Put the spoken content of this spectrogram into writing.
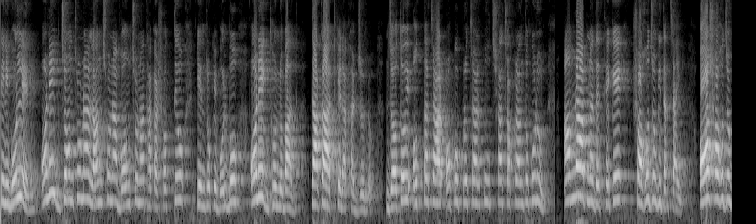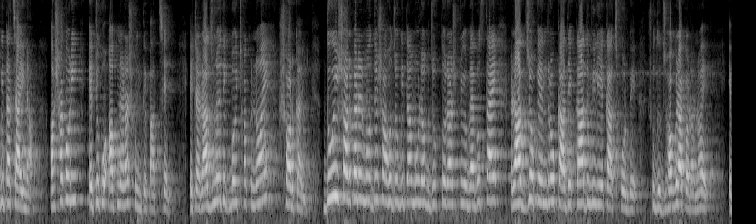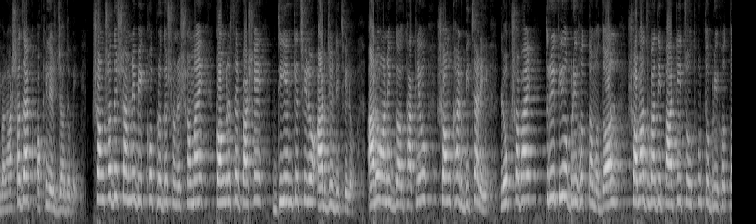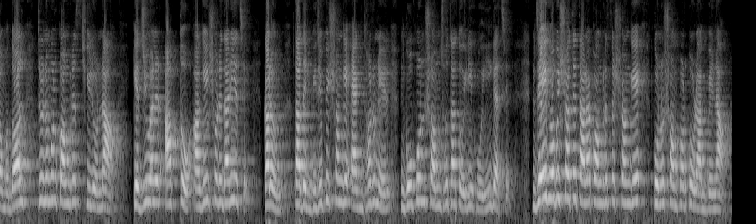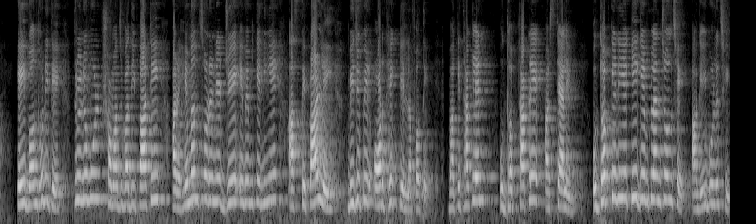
তিনি বললেন, অনেক যন্ত্রণা, লাঞ্ছনা, বঞ্চনা থাকা সত্ত্বেও কেন্দ্রকে বলব, অনেক ধন্যবাদ টাকা আটকে রাখার জন্য। যতই অত্যাচার, অপপ্রচার, কুৎসা চক্রান্ত করুন, আমরা আপনাদের থেকে সহযোগিতা চাই। অসহযোগিতা চাই না। আশা করি এটুকু আপনারা শুনতে পাচ্ছেন। এটা রাজনৈতিক বৈঠক নয়, সরকারি। দুই সরকারের মধ্যে সহযোগিতামূলক যুক্তরাষ্ট্রীয় ব্যবস্থায় রাজ্য কেন্দ্র কাঁধে কাঁধ মিলিয়ে কাজ করবে। শুধু ঝগড়া করা নয় এবার আসা যাক অখিলেশ যাদবে। সংসদের সামনে বিক্ষোভ প্রদর্শনের সময় কংগ্রেসের পাশে ডিএমকে ছিল, আরজেডি ছিল। আরও অনেক দল থাকলেও সংখ্যার বিচারে লোকসভায় তৃতীয় বৃহত্তম দল, সমাজবাদী পার্টি চতুর্থ বৃহত্তম দল, তৃণমূল কংগ্রেস ছিল না। কেজরিওয়ালের আপ তো আগেই সরে দাঁড়িয়েছে, কারণ তাদের বিজেপির সঙ্গে এক ধরনের গোপন সমঝোতা তৈরি হয়েই গেছে। যেই ভবিষ্যতে তারা কংগ্রেসের সঙ্গে কোনো সম্পর্ক রাখবে না। এই বন্ধনীতে তৃণমূল, সমাজবাদী পার্টি আর হেমন্ত সোরেনের জে এম কে নিয়ে আসতে পারলেই বিজেপির অর্ধেক কেল্লাফতে বাকি থাকলেন উদ্ধব ঠাকরে আর স্ট্যালিন। উদ্ধবকে নিয়ে কি গেম প্ল্যান চলছে? আগেই বলেছি।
